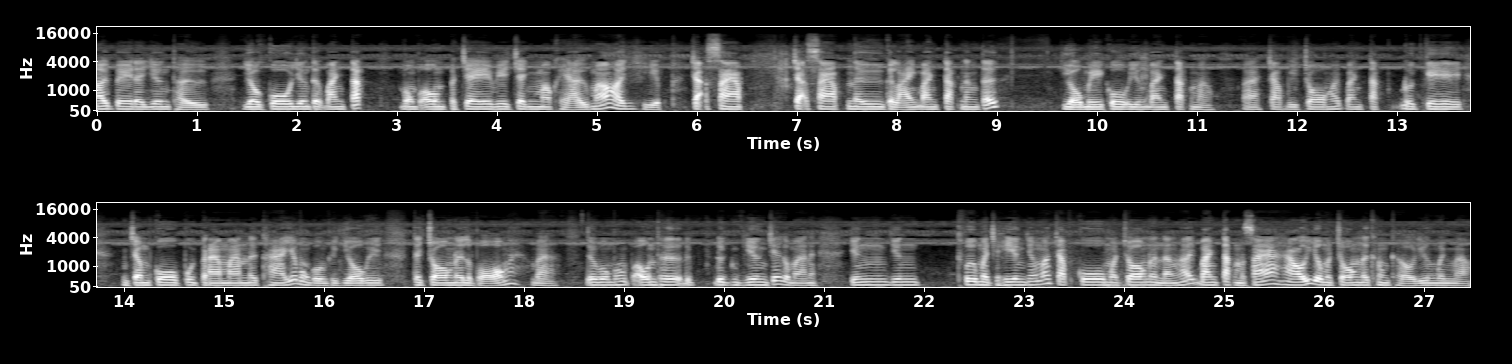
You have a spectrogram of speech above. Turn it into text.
ហើយពេលដែលយើងត្រូវយកគោយើងទៅបាញ់ទឹកបងប្អូនបច្ចេវាចេញមកក្រៅមកហើយជ្រាបចាក់សាបចាក់សាបនៅកន្លែងបាញ់ទឹកហ្នឹងទៅយកមេគោយើងបាញ់ទឹកមកបាទចាប់វាចងហើយបាញ់ទឹកដូចគេចិញ្ចឹមគោពូជ5ម៉ាន់នៅថៃបងប្អូនគឺយកវាទៅចងនៅលបងបាទ ដូចបងប្អូនធ្វើដូចដូចយើងចេះក៏បានដែរយើងយើងធ្វើមកចាហៀងអញ្ចឹងមកចាប់គោមកចងនៅហ្នឹងហើយបាញ់ទឹកម្សាហើយយកមកចងនៅក្នុងក្រោលយើងវិញមក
